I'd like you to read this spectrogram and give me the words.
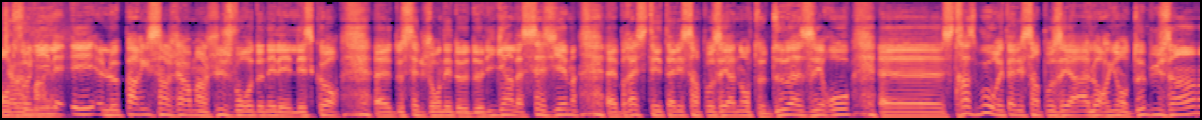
Entre Ciao, Lille Maria. et le Paris Saint-Germain. Juste vous redonner les, les scores euh, de cette journée de, de Ligue 1, la 16e. Euh, Brest est allé s'imposer à Nantes 2 à 0. Euh, Strasbourg est allé s'imposer à, Lorient 2 buts à 1.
